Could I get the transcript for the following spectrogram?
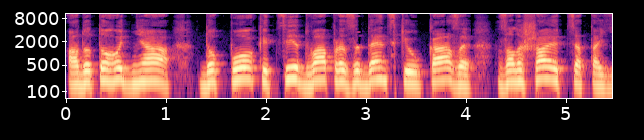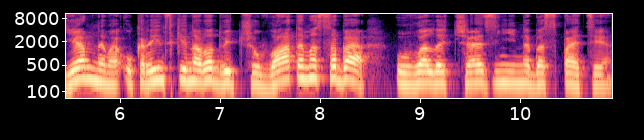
А до того дня, допоки ці два президентські укази залишаються таємними, український народ відчуватиме себе у величезній небезпеці.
